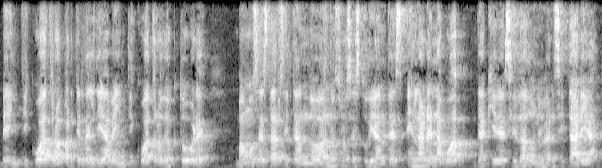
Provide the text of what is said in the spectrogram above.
24, a partir del día 24 de octubre, vamos a estar citando a nuestros estudiantes en la Arena WAP de aquí de Ciudad Universitaria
